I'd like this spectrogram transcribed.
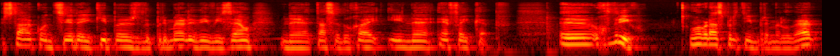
está a acontecer a equipas de primeira divisão na Taça do Rei e na FA Cup. Uh, Rodrigo, um abraço para ti em primeiro lugar.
